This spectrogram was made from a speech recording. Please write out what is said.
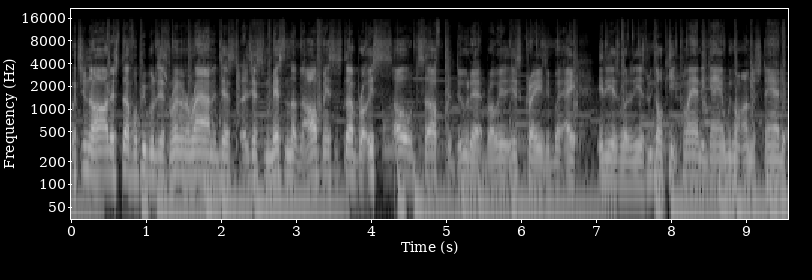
but you know all this stuff where people just running around and just uh, just messing up the offense and stuff, bro. It's so tough to do that, bro. It, it's crazy, but hey, it is what it is. We gonna keep playing the game. We gonna understand it.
